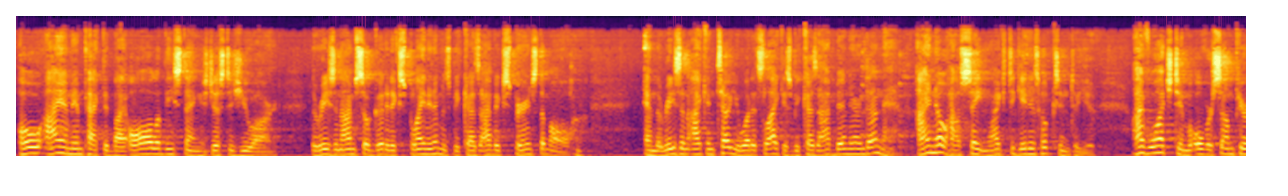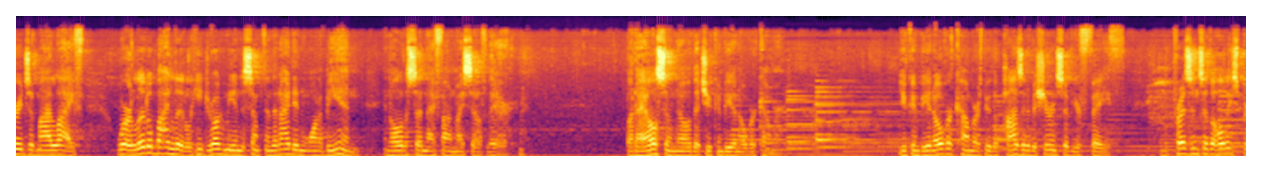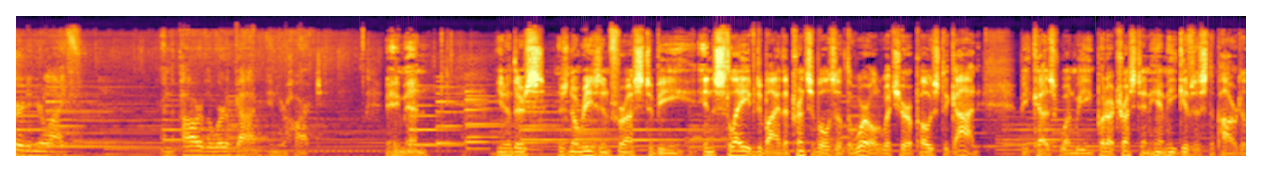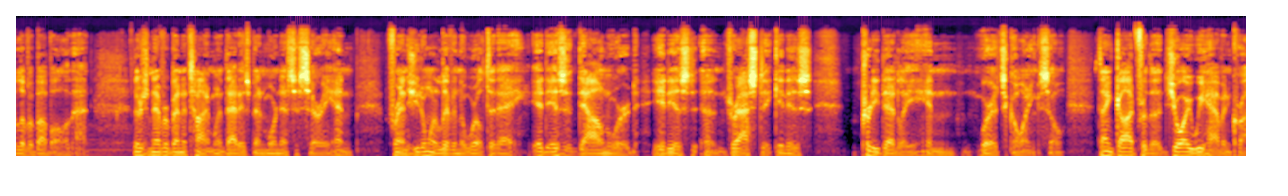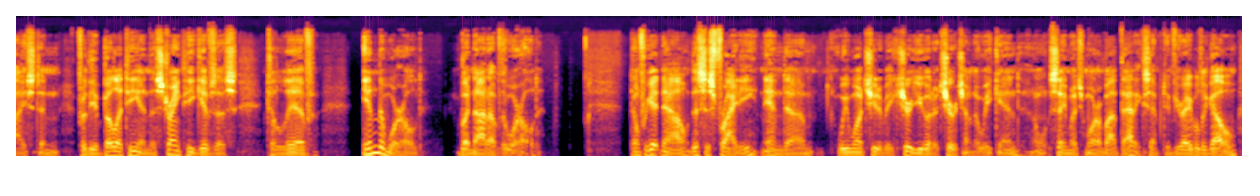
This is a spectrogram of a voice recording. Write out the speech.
Oh, I am impacted by all of these things just as you are. The reason I'm so good at explaining them is because I've experienced them all. And the reason I can tell you what it's like is because I've been there and done that. I know how Satan likes to get his hooks into you. I've watched him over some periods of my life where little by little he drug me into something that I didn't want to be in. And all of a sudden I found myself there. But I also know that you can be an overcomer. You can be an overcomer through the positive assurance of your faith, the presence of the Holy Spirit in your life, and the power of the Word of God in your heart. Amen. You know, there's there's no reason for us to be enslaved by the principles of the world, which are opposed to God, because when we put our trust in Him, He gives us the power to live above all of that. There's never been a time when that has been more necessary. And friends, you don't want to live in the world today. It is downward. It is uh, drastic. It is pretty deadly in where it's going. So thank God for the joy we have in Christ and for the ability and the strength He gives us to live in the world but not of the world. Don't forget now, this is Friday, and um, we want you to make sure you go to church on the weekend. I won't say much more about that, except if you're able to go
